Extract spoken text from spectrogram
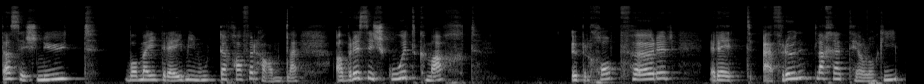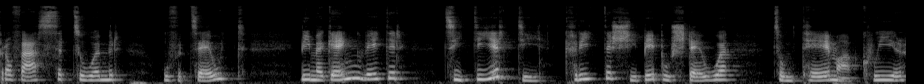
Das ist nichts, was man in drei Minuten verhandeln kann, aber es ist gut gemacht. Über Kopfhörer redet ein freundlicher Theologieprofessor zu mir und erzählt, wie man gäng wieder zitierte kritische Bibelstellen zum Thema Queer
